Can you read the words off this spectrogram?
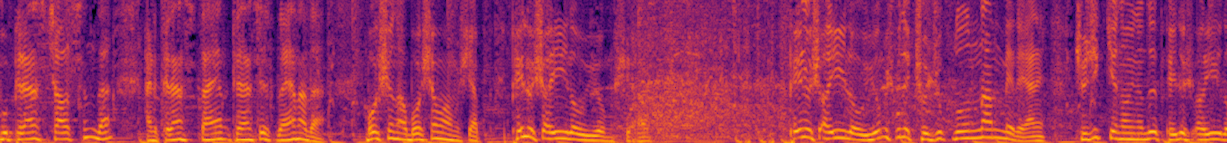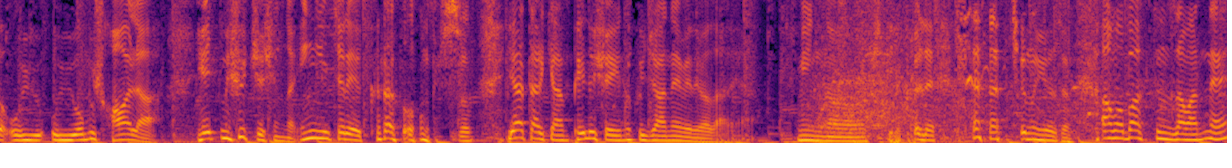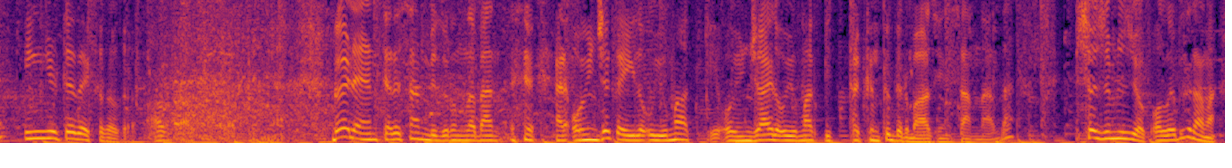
Bu Prens Charles'ın da hani Prens Diana, Prenses Diana da boşuna boşamamış ya. Peluş ayıyla uyuyormuş ya. Peluş ayıyla uyuyormuş bir de çocukluğundan beri yani çocukken oynadığı peluş ayıyla uyu, uyuyormuş hala. 73 yaşında İngiltere'ye kral olmuşsun. Yatarken peluş ayını kucağına veriyorlar ya. Minnoş diye böyle senerken uyuyorsun. Ama baktığın zaman ne? İngiltere kralı. Allah Allah. Böyle enteresan bir durumla ben yani oyuncak ayıyla uyumak, oyuncağıyla uyumak bir takıntıdır bazı insanlarda. Sözümüz yok olabilir ama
